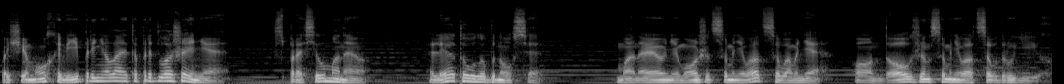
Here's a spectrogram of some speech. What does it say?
«Почему Хви приняла это предложение?» – спросил Манео. Лето улыбнулся. «Манео не может сомневаться во мне, он должен сомневаться в других.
